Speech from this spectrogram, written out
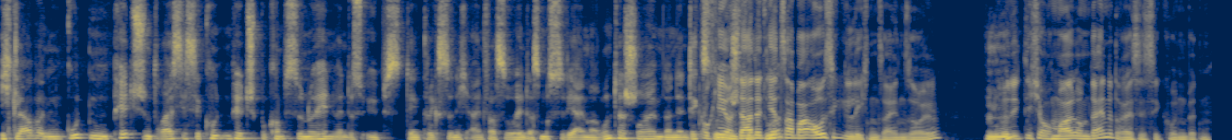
Ich glaube, einen guten Pitch, einen 30-Sekunden-Pitch bekommst du nur hin, wenn du es übst. Den kriegst du nicht einfach so hin. Das musst du dir einmal runterschreiben, dann entdeckst okay, du Okay, und Struktur. da das jetzt aber ausgeglichen sein soll, mhm. würde ich dich auch mal um deine 30 Sekunden bitten.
